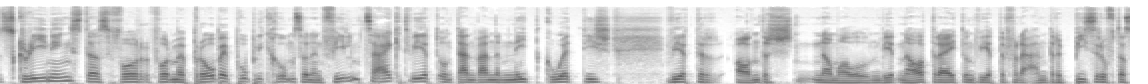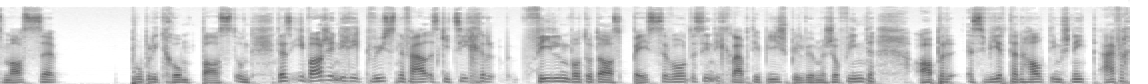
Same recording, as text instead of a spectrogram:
Screenings, dass vor, vor einem Probepublikum so ein Film gezeigt wird und dann, wenn er nicht gut ist, wird er anders nochmal, wird und wird er verändert, bis er auf das Massenpublikum passt. Und das wahrscheinlich in gewissen Fällen, es gibt sicher Filme, wo durch das besser geworden sind. Ich glaube, die Beispiele würden wir schon finden. Aber es wird dann halt im Schnitt einfach,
